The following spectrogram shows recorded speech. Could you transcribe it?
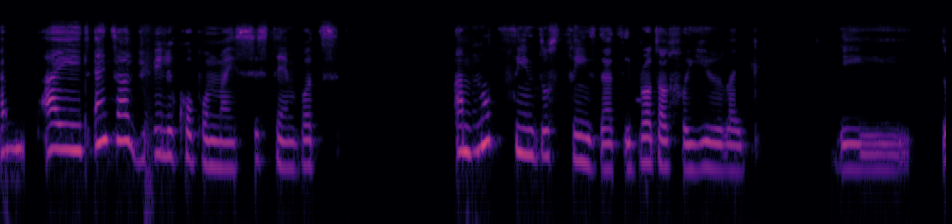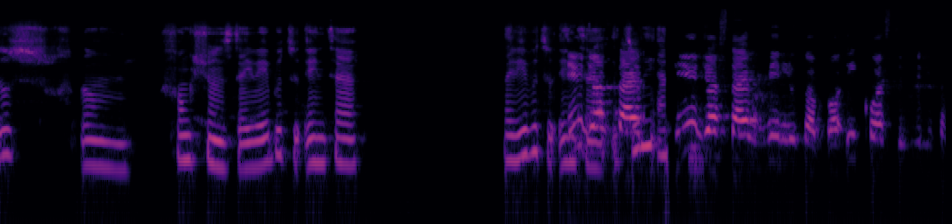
Um, I entered VLOOKUP on my system, but I'm not seeing those things that it brought out for you, like the those um functions that you're able to enter. You're able to Do you enter. just It's type, do you just type VLOOKUP or equals to VLOOKUP?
